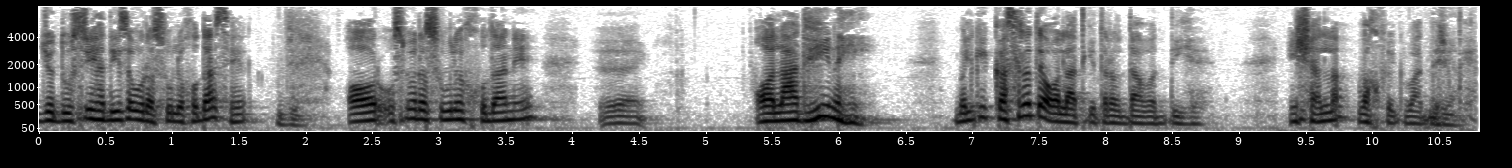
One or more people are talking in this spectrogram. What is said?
جو دوسری حدیث ہے وہ رسول خدا سے ہے۔ جی۔ اور اس میں رسول خدا نے اولاد ہی نہیں، بلکہ کثرت اولاد کی طرف دعوت دی ہے۔ انشاءاللہ وقفے کے بعد جی دیکھتے ہیں۔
